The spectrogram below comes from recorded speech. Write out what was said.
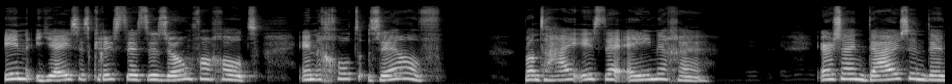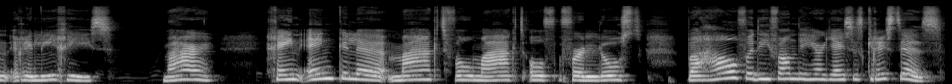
in Jezus Christus, de Zoon van God, in God zelf. Want Hij is de enige. Er zijn duizenden religies, maar geen enkele maakt volmaakt of verlost, behalve die van de Heer Jezus Christus.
